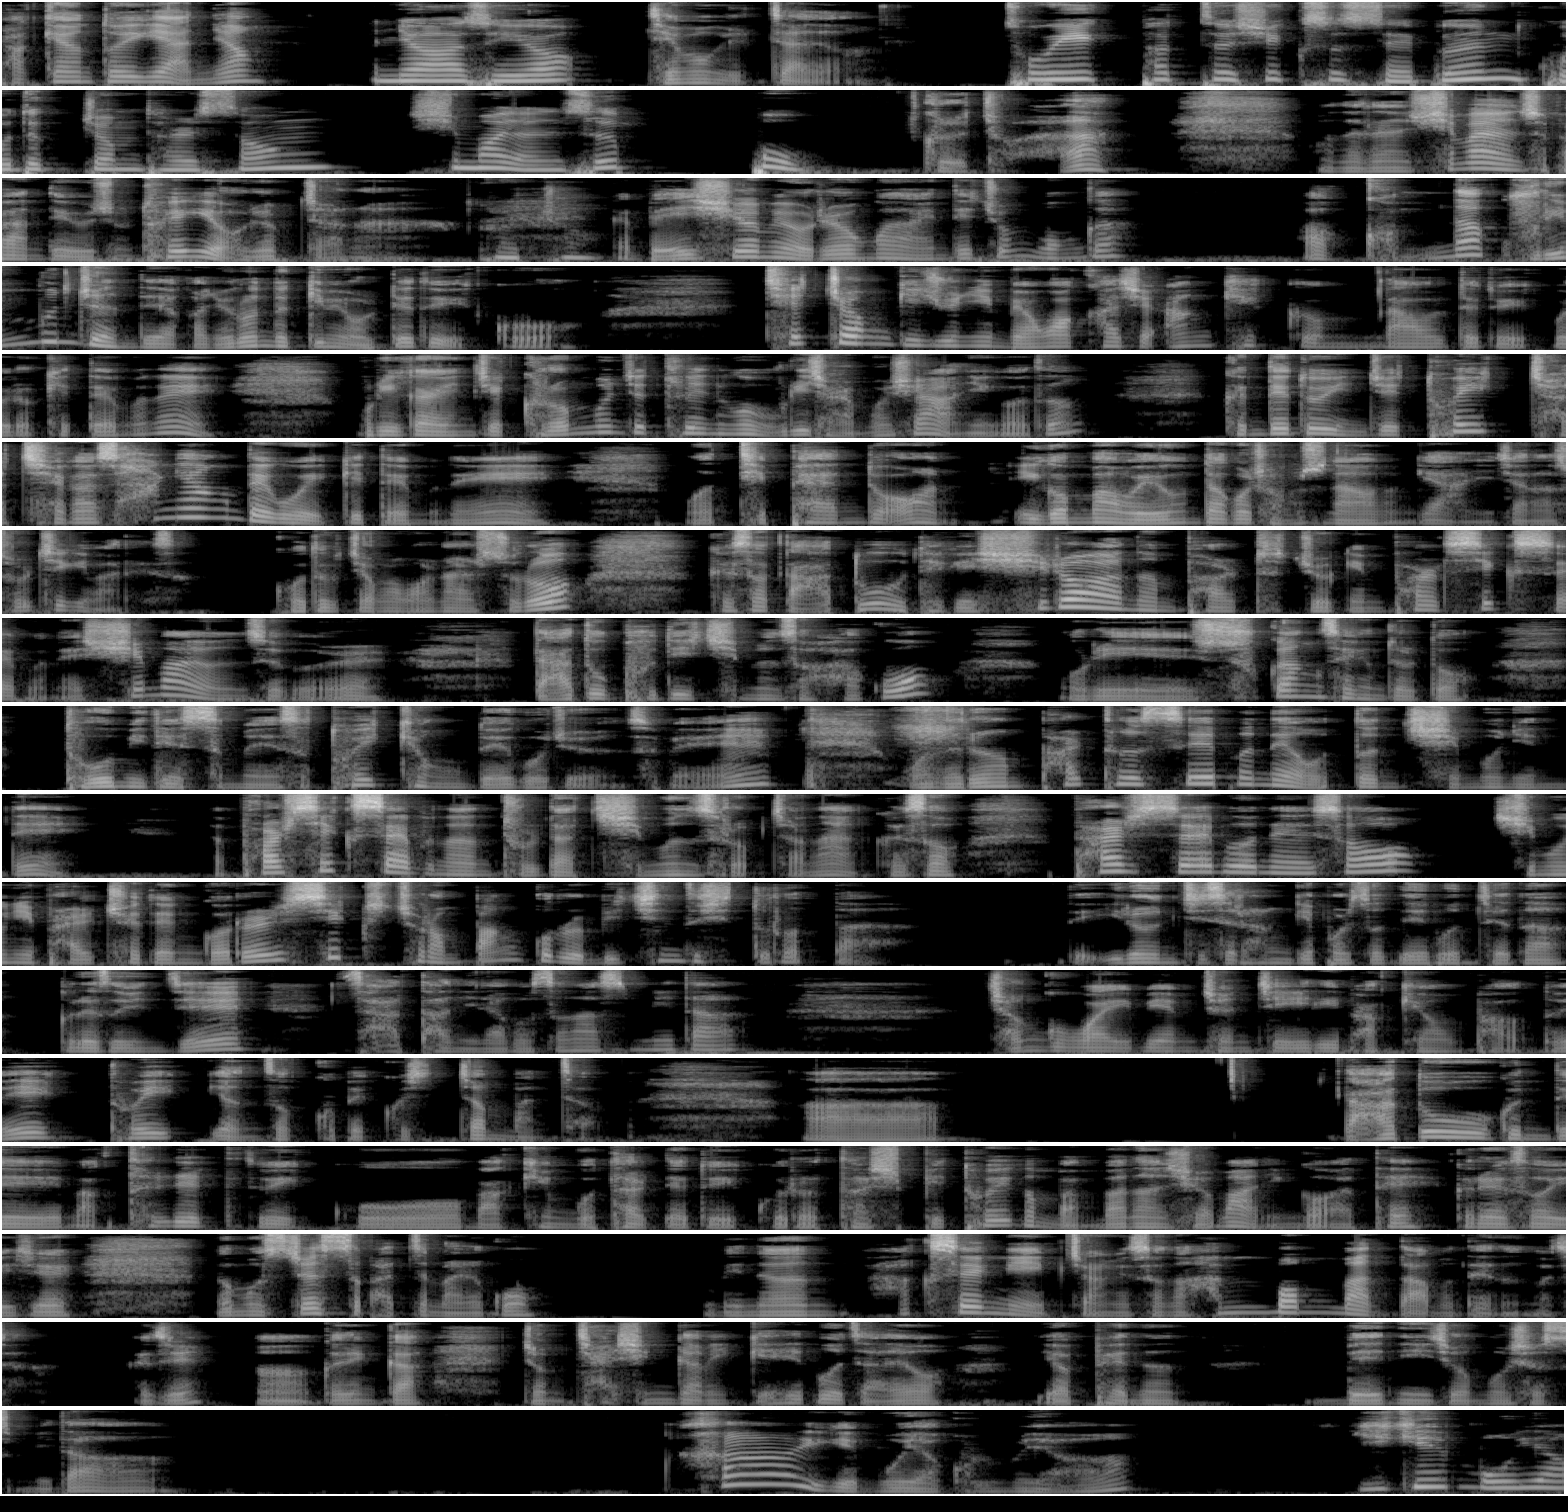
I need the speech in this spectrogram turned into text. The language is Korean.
박혜원 토익이 안녕? 안녕하세요. 제목 읽자요. 토익 파트 6, 7 고득점 달성 심화 연습 4. 그래 좋아. 오늘은 심화 연습하는데 요즘 토익이 어렵잖아. 그렇죠. 그러니까 매 시험이 어려운 건 아닌데 좀 뭔가 아 겁나 구린 문제인데 약간 이런 느낌이 올 때도 있고 채점 기준이 명확하지 않게끔 나올 때도 있고 이렇기 때문에 우리가 이제 그런 문제 틀리는 건 우리 잘못이 아니거든. 근데도 이제 토익 자체가 상향되고 있기 때문에 뭐 depend on 이것만 외운다고 점수 나오는 게 아니잖아. 솔직히 말해서. 고득점을 원할수록 그래서 나도 되게 싫어하는 파트 쪽인 파트 6, 7의 심화 연습을 나도 부딪히면서 하고 우리 수강생들도 도움이 됐으면 해서 토익형 뇌구조 연습에 오늘은 파트 7의 어떤 지문인데 파트 6, 7은 둘 다 지문스럽잖아. 그래서 파트 7에서 지문이 발췌된 거를 6처럼 빵꾸를 미친 듯이 뚫었다. 네, 이런 짓을 한 게 벌써 네 번째다. 그래서 이제 4탄이라고 써놨습니다. 전국 IBM 전체 1위 박혜원 파워토익 토익 연속 990점 만점. 아, 나도 근데 막 틀릴 때도 있고 마킹 못할 때도 있고 이렇다시피 토익은 만만한 시험 아닌 것 같아. 그래서 이제 너무 스트레스 받지 말고 우리는 학생의 입장에서는 한 번만 따면 되는 거잖아. 그지? 어, 그러니까 좀 자신감 있게 해보자요. 옆에는 매니저 모셨습니다. 하, 이게 뭐야, 골무야? 이게 뭐야?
